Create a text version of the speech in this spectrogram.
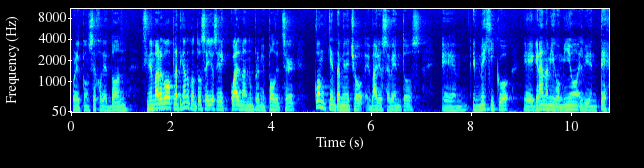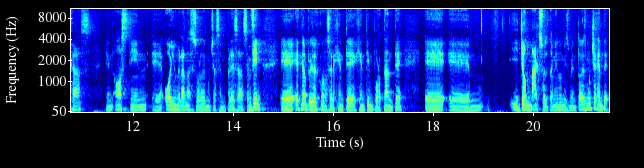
por el consejo de Don. Sin embargo, platicando con todos ellos, Eric Qualman, un premio Pulitzer, con quien también he hecho eh, varios eventos eh, en México, eh, gran amigo mío, él vive en Texas, en Austin, hoy un gran asesor de muchas empresas. En fin, he tenido el privilegio de conocer gente, gente importante. Y John Maxwell, también uno de mis mentores, mucha gente.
